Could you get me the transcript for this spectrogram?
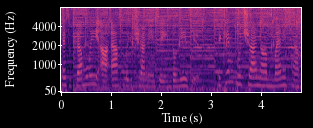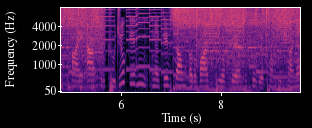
His family are ethnic Chinese in Indonesia. He came to China many times. I asked, could you give uh, give some advice to your friend who will come to China?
